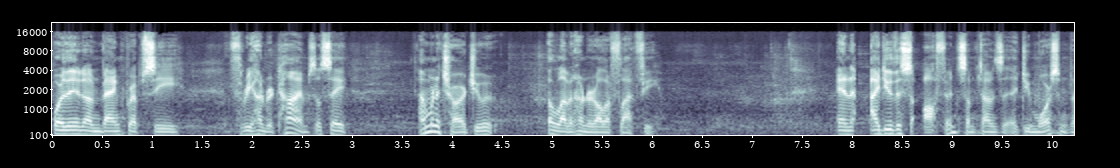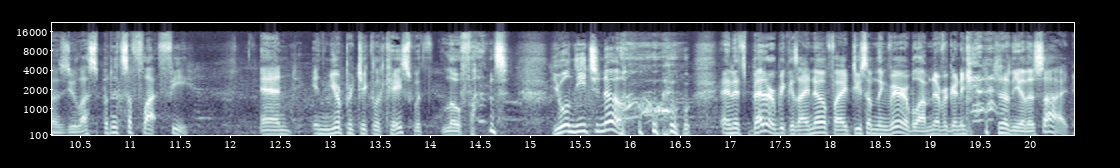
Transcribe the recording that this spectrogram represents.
or they've done bankruptcy 300 times, they'll say, I'm going to charge you a $1,100 flat fee. And I do this often. Sometimes I do more, sometimes I do less, but it's a flat fee. And in your particular case with low funds, you will need to know. and it's better because I know if I do something variable, I'm never going to get it on the other side.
